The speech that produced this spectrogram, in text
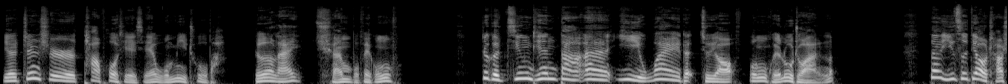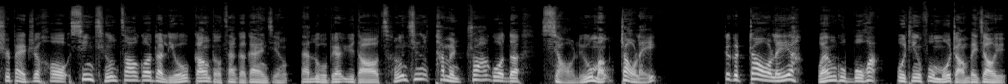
也真是踏破铁鞋无觅处吧，得来全不费工夫。这个惊天大案意外的就要峰回路转了。在一次调查失败之后，心情糟糕的刘刚等三个干警在路边遇到曾经他们抓过的小流氓赵雷。这个赵雷啊，顽固不化，不听父母长辈教育，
